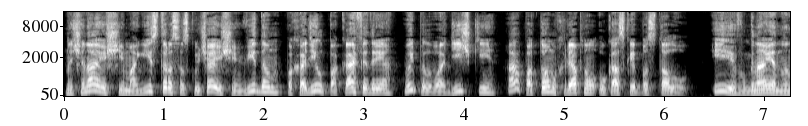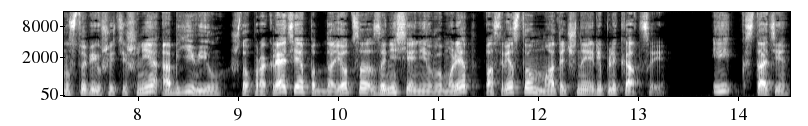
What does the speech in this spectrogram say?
Начинающий магистр со скучающим видом походил по кафедре, выпил водички, а потом хряпнул указкой по столу. И в мгновенно наступившей тишине объявил, что проклятие поддается занесению в амулет посредством маточной репликации. И, кстати,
